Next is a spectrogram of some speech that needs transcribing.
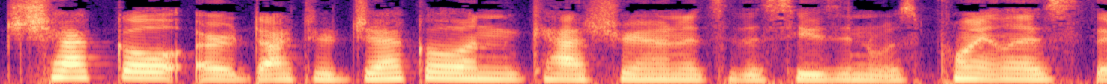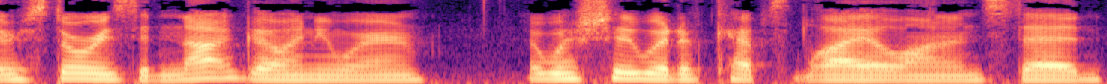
Jekyll or Dr. Jekyll and Catriona to the season was pointless. Their stories did not go anywhere. I wish they would have kept Lyle on instead.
